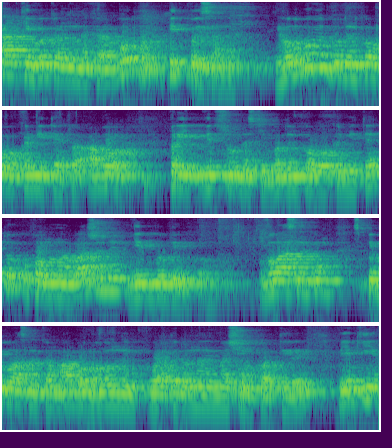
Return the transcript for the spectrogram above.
актів виконаних робот, підписаних головою будинкового комітету або при відсутності будинкового комітету уповноваженим від будинку, власником, співвласником або головним квартиронаймачем квартири, в якій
